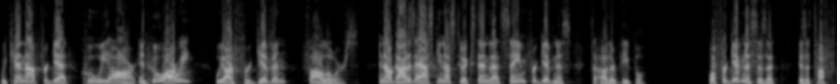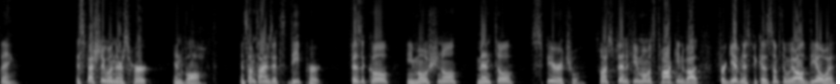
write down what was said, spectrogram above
We cannot forget who we are. And who are we? We are forgiven followers. And now God is asking us to extend that same forgiveness to other people. Well, forgiveness is a, is a tough thing, especially when there's hurt involved. And sometimes it's deep hurt physical, emotional, mental, spiritual. So I want to spend a few moments talking about forgiveness because it's something we all deal with.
